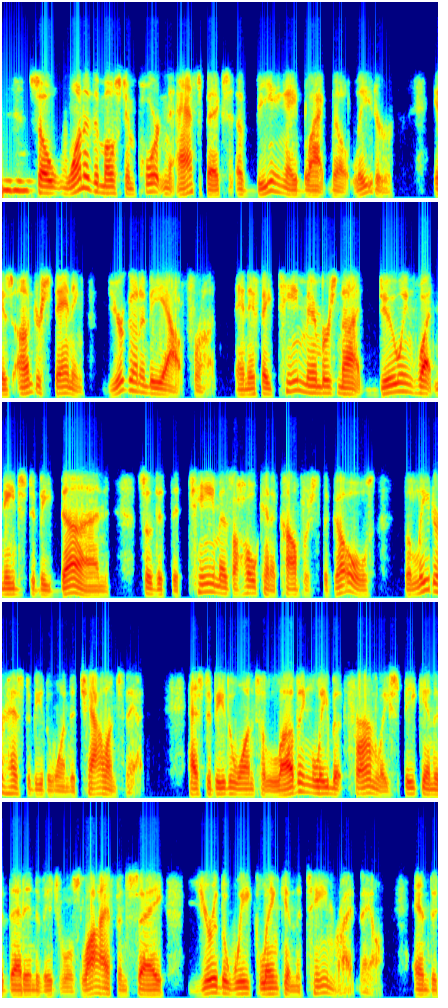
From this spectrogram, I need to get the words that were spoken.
Mm-hmm. So, one of the most important aspects of being a black belt leader is understanding you're going to be out front. And if a team member's not doing what needs to be done so that the team as a whole can accomplish the goals, the leader has to be the one to challenge that has to be the one to lovingly but firmly speak into that individual's life and say, You're the weak link in the team right now. And the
